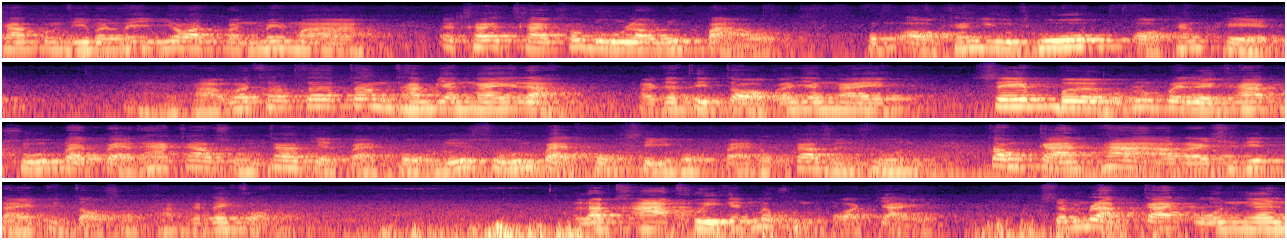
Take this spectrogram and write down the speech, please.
ครับบางทีมันไม่ยอดมันไม่มา ใครใครเขาดูเราหรือเปล่า ผมออกทั้ง YouTube ออกทั้งเพจถามว่าต้องทำยังไงล่ะ อาจจะติดต่อกันยังไง เซฟเบอร์ผมลงไปเลยครับ 0885909786 หรือ 0864686900 ต้องการผ้าอะไรชนิดไหนติดต่อสอบถามกันได้ก่อน ราคาคุยกันเมื่อคุณพอใจสำหรับการโอนเงิน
